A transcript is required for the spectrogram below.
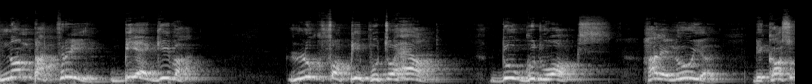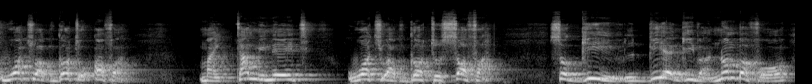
Number three, be a giver. Look for people to help. Do good works. Hallelujah because what you have got to offer might terminate what you have got to suffer. So give, be a giver. Number four,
